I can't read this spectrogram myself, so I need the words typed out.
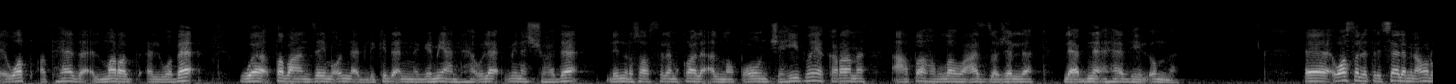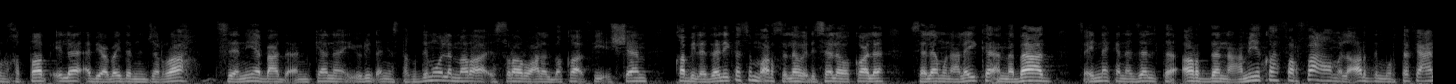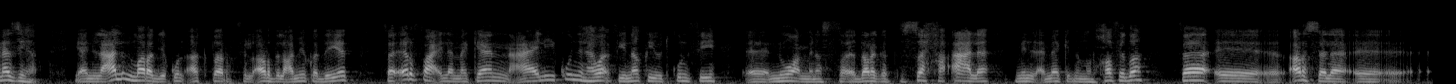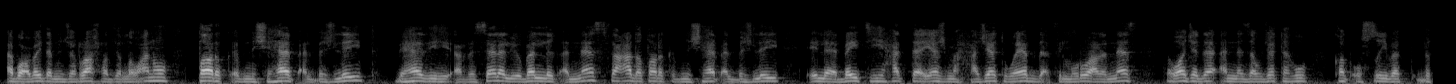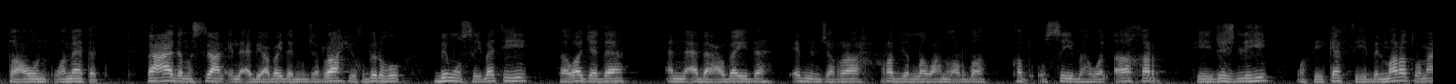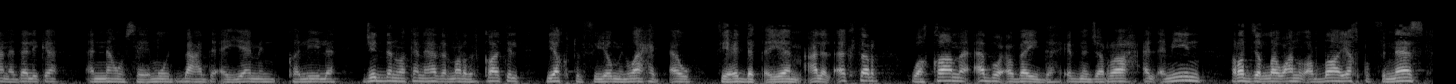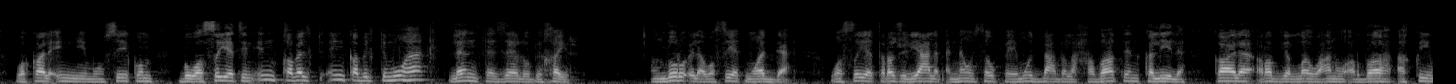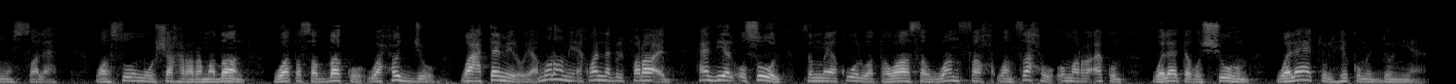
وطأة هذا المرض الوباء. وطبعا زي ما قلنا قبل كده أن جميعا هؤلاء من الشهداء لأن الرسول صلى الله عليه وسلم قال المطعون شهيد وهي كرامة أعطاها الله عز وجل لأبناء هذه الأمة. وصلت رسالة من عمر بن الخطاب إلى أبي عبيدة بن الجراح. ثانية بعد أن كان يريد أن يستخدمه لما رأى إصراره على البقاء في الشام قبل ذلك ثم أرسل له رسالة وقال سلام عليك أما بعد فإنك نزلت أرضا عميقة فارفعهم إلى أرض مرتفعة نزهة يعني لعل المرض يكون أكثر في الأرض العميقة ديت فارفع إلى مكان عالي يكون الهواء فيه نقي وتكون فيه نوع من درجة الصحة أعلى من الأماكن المنخفضة. فأرسل أبو عبيدة بن جراح رضي الله عنه طارق بن شهاب البجلي بهذه الرسالة ليبلغ الناس فعاد طارق بن شهاب البجلي إلى بيته حتى يجمع حاجاته ويبدأ في المرور على الناس فوجد أن زوجته قد أصيبت بالطاعون وماتت. فعاد مسرعا إلى أبي عبيدة بن جراح يخبره بمصيبته فوجد أن أبا عبيدة ابن الجراح رضي الله عنه وأرضاه قد أصيب هو الآخر في رجله وفي كفه بالمرض ومعنى ذلك أنه سيموت بعد أيام قليلة جدا وكان هذا المرض القاتل يقتل في يوم واحد أو في عدة أيام على الأكثر. وقام أبو عبيدة ابن الجراح الأمين رضي الله عنه وأرضاه يخطب في الناس وقال إني موصيكم بوصية إن, قبلت إن قبلتموها لن تزالوا بخير. انظروا إلى وصية مودع. وصية رجل يعلم أنه سوف يموت بعد لحظات قليلة. قال رضي الله عنه وأرضاه أقيموا الصلاة. وصوموا شهر رمضان وتصدقوا وحجوا واعتمروا. يأمرهم يا إخواننا بالفرائض. هذه الأصول. ثم يقول وتواصوا وانصح وانصحوا أمراءكم ولا تغشوهم ولا تلهكم الدنيا.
